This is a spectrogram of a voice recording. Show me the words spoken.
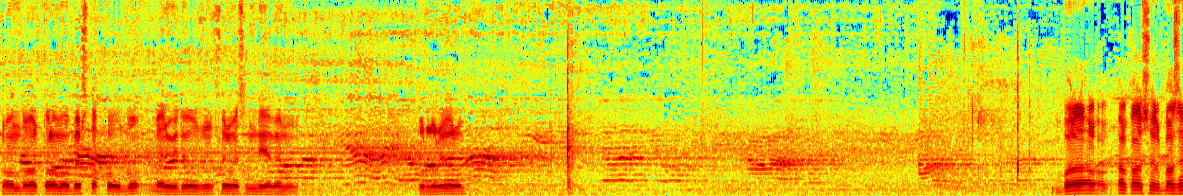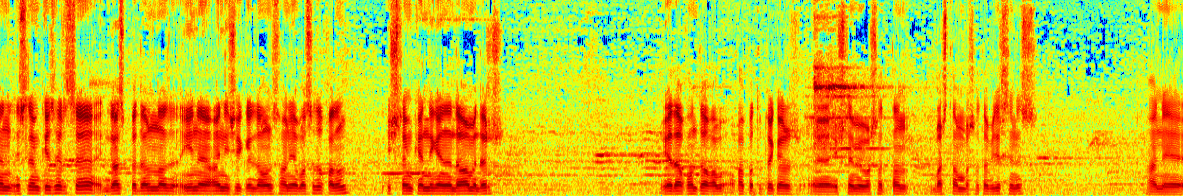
Şu anda ortalama 5 dakika oldu. Ben video uzun sürmesin diye ben durduruyorum. Arkadaşlar bazen işlem keserse gaz pedalına yine aynı şekilde 10 saniye basılı kalın. İşlem kendi kendine devam eder. Ya da kontağı kap- kapatıp tekrar e, işlemi başlattan baştan başlatabilirsiniz. Hani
